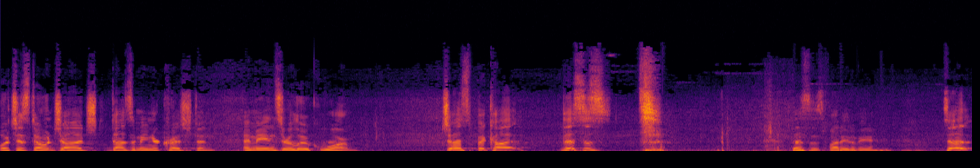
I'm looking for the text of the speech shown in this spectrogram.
which is don't judge, doesn't mean you're Christian. It means you're lukewarm. Just because, this is, this is funny to me. Just,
